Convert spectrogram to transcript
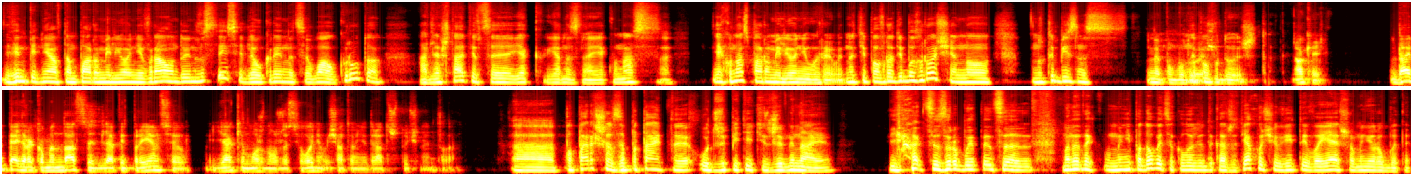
він підняв там пару мільйонів раунду інвестицій, для України це вау, круто. А для Штатів це як, я не знаю, як у нас, як у нас пару мільйонів гривень. Ну, типу, вроді би гроші, але ну, ти бізнес Не побудуєш. не побудуєш. Так. Окей. Дай 5 рекомендацій для підприємців, як їм можна вже сьогодні почати внідряти штучний інтелект. Е, По-перше, запитайте у GPT чи Gemini, як це зробити. Це мене так мені подобається, коли люди кажуть, я хочу війти в AI, що мені робити.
